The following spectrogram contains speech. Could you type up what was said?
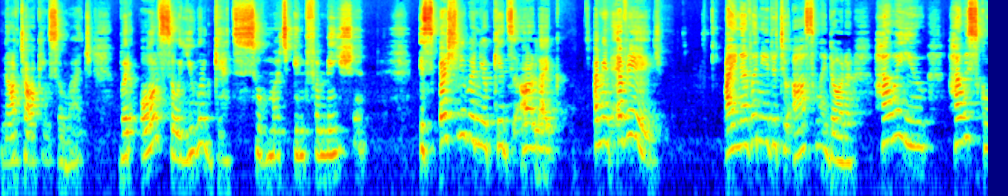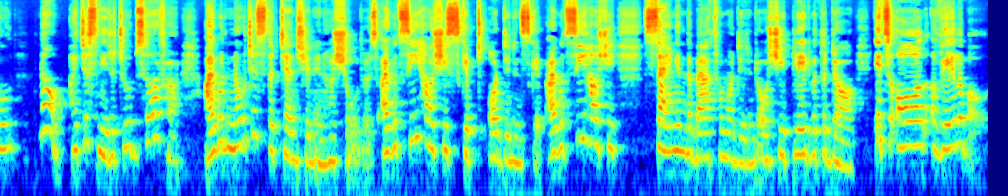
not talking so much, but also you will get so much information, especially when your kids are like, I mean, every age. I never needed to ask my daughter, How are you? How is school? No, I just needed to observe her. I would notice the tension in her shoulders. I would see how she skipped or didn't skip. I would see how she sang in the bathroom or didn't, or she played with the dog. It's all available.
